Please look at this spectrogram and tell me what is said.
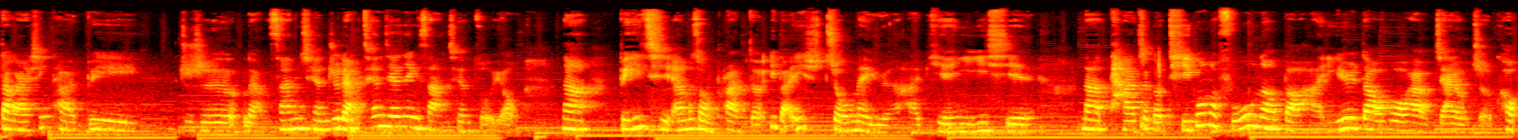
大概新台币。就是两三千，就两千接近三千左右。那比起 Amazon Prime 的一百一十九美元还便宜一些。那它这个提供的服务呢，包含一日到货，还有加油折扣，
